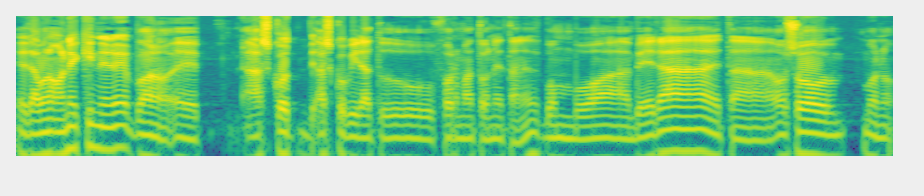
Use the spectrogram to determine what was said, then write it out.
Eta bueno, honekin ere, bueno, eh, asko, asko biratu du formato honetan, ez? Bomboa bera, eta oso, bueno,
